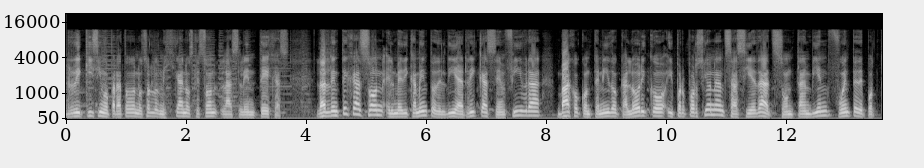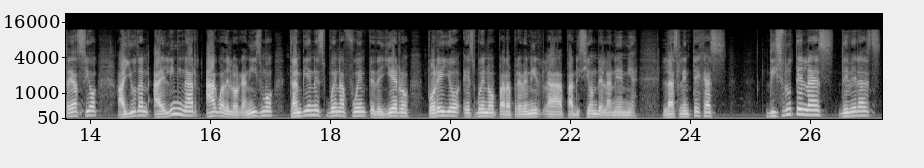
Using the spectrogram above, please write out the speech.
riquísimo para todos nosotros los mexicanos, que son las lentejas. Las lentejas son el medicamento del día, ricas en fibra, bajo contenido calórico y proporcionan saciedad. Son también fuente de potasio, ayudan a eliminar agua del organismo, también es buena fuente de hierro, por ello es bueno para prevenir la aparición de la anemia. Las lentejas, disfrútelas, de veras,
